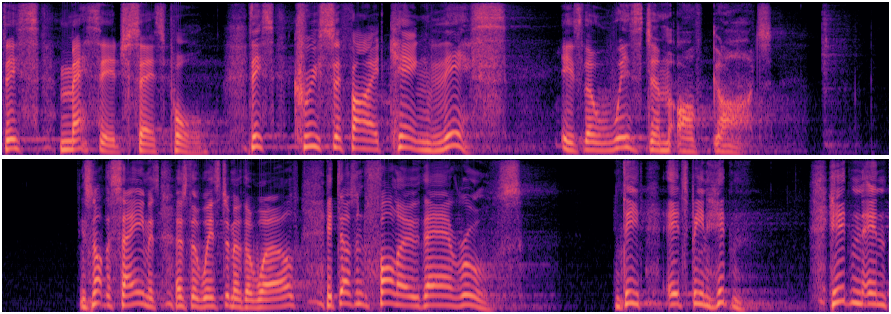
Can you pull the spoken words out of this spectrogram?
This message, says Paul, this crucified king, this is the wisdom of God. It's not the same as, as the wisdom of the world, it doesn't follow their rules. Indeed, it's been hidden. Hidden in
